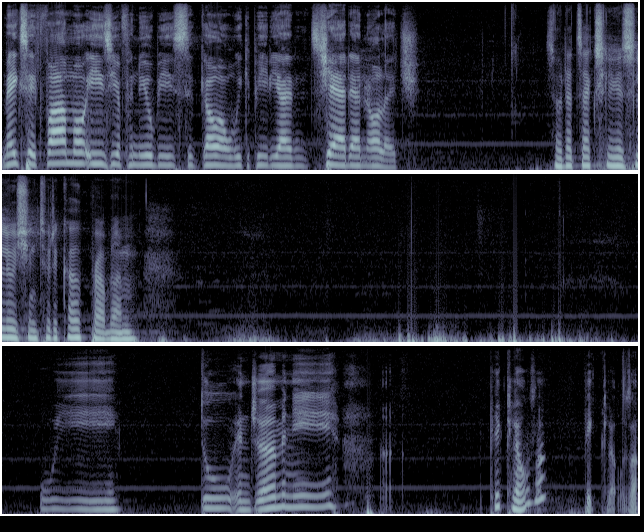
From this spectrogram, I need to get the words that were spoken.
Makes it far more easier for newbies to go on Wikipedia and share their knowledge. So that's actually a solution to the code problem. we do in Germany, uh, bit closer, bit closer.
